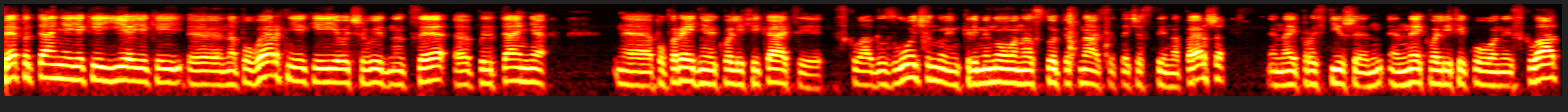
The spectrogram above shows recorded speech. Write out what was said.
Те питання, яке є, яке е, на поверхні, яке є очевидно, це е, питання е, попередньої кваліфікації складу злочину. Інкримінована 115 частина перша, е, найпростіше некваліфікований склад.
